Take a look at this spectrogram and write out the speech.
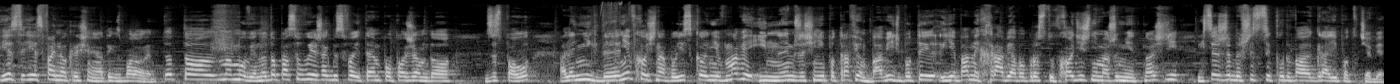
Jest, jest fajne określenie na tych z balonem. To, to, no mówię, no dopasowujesz jakby swoje tempo, poziom do zespołu, ale nigdy nie wchodź na boisko nie wmawiaj innym, że się nie potrafią bawić, bo ty jebany hrabia po prostu wchodzisz, nie masz umiejętności i chcesz, żeby wszyscy kurwa grali pod ciebie.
